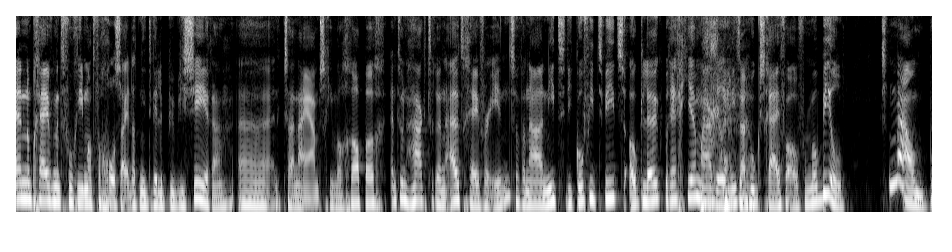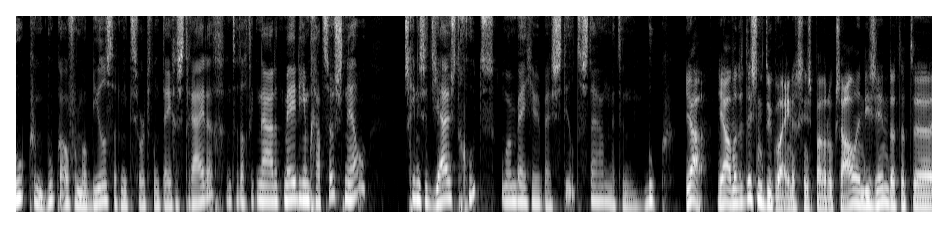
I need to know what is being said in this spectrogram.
En op een gegeven moment vroeg iemand van... Goh, zou je dat niet willen publiceren? Eh, en ik zei, nou ja, misschien wel grappig. En toen haakte er een uitgever in. Zo van, nou, niet die koffietweets, ook leuk berichtje... maar wil je niet een boek schrijven over mobiel? Ik zei, nou, een boek, een boek over mobiel, is dat niet een soort van tegenstrijdig? En toen dacht ik, nou, het medium gaat zo snel... Misschien is het juist goed om er een beetje bij stil te staan met een boek. Ja, ja, want het is natuurlijk wel enigszins paradoxaal in die zin dat het, eh,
